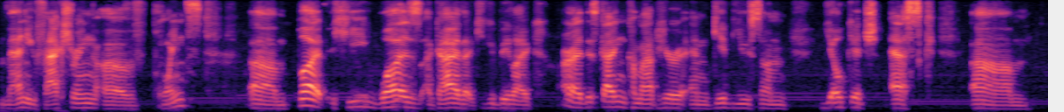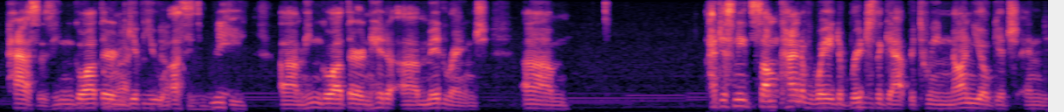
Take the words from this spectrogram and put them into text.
manufacturing of points. Um, but he was a guy that you could be like, all right, this guy can come out here and give you some Jokic esque um, passes. He can go out there and give you yep. a three. Um, he can go out there and hit a, a mid range. Um, I just need some kind of way to bridge the gap between non Jokic and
